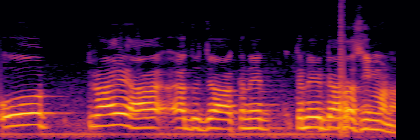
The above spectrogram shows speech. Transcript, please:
ਉਹ ਟਰਾਈ ਆ ਇਹ ਦੂਜਾ ਕਨੇ ਕੈਨੇਡਾ ਦਾ ਸੀਮਨ ਆ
